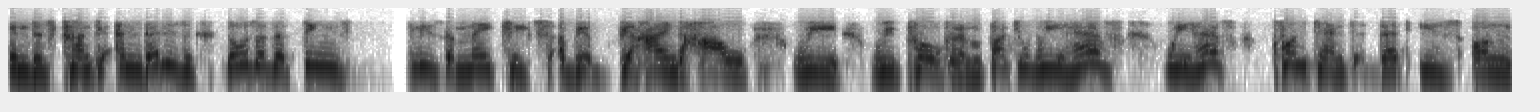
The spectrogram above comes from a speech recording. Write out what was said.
in this country. And that is those are the things is the matrix behind how we we program. But we have we have content that is on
